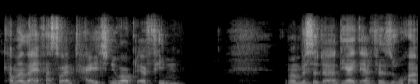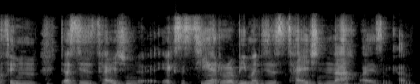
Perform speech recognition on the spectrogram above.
Kann man einfach so ein Teilchen überhaupt erfinden? Und man müsste da direkt einen Versuch erfinden, dass dieses Teilchen existiert oder wie man dieses Teilchen nachweisen kann.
